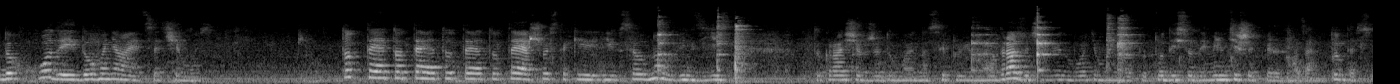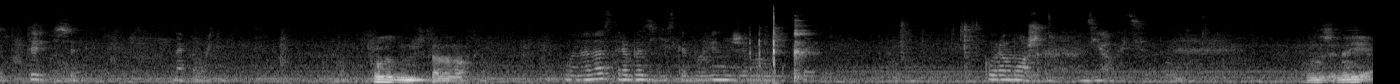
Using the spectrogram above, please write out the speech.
доходить і доганяється чимось. То те, то те, то те, то те, щось таке, і все одно він з'їсть. То краще вже думаю, насиплю йому одразу, чим він потім тут туди-сюди мільтішить перед глазами. Туди-сюди, туди-сюди. На кухні. Коли будеш це на нас? О, на нас треба з'їсти, бо він вже малий. Скоро мошка з'явиться. Він вже не є.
